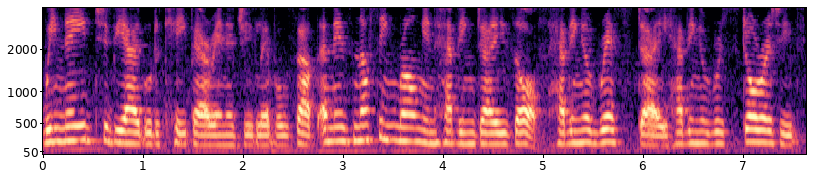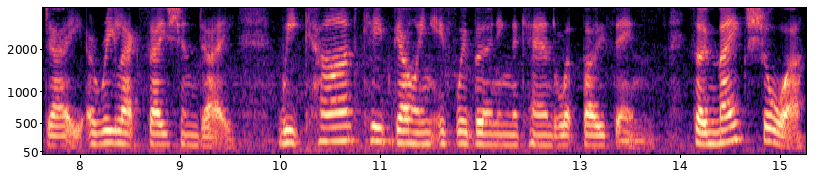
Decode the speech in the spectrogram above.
We need to be able to keep our energy levels up, and there's nothing wrong in having days off, having a rest day, having a restorative day, a relaxation day. We can't keep going if we're burning the candle at both ends. So make sure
